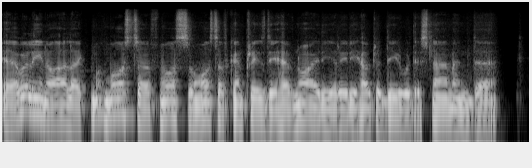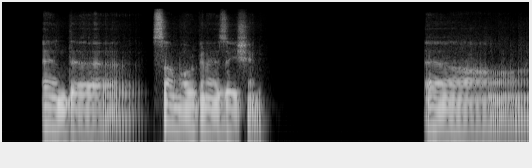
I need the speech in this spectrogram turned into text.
Yeah, well, you know, I like most of most most of countries, they have no idea really how to deal with Islam and uh, and uh, some organization. Uh,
